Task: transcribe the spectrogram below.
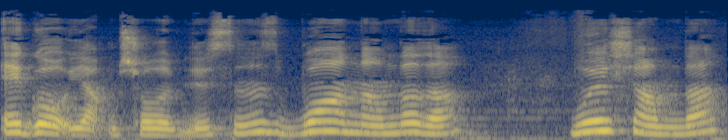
ego yapmış olabilirsiniz. Bu anlamda da bu yaşamda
